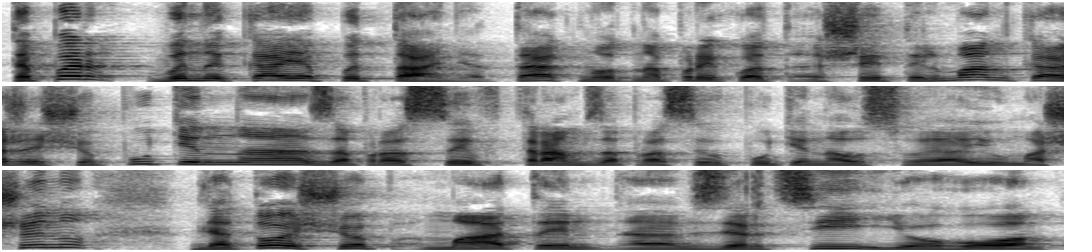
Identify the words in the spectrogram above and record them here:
Тепер виникає питання. Так, ну от, наприклад, Шейтельман каже, що Путін е, запросив Трамп запросив Путіна у свою машину для того, щоб мати е, взірці його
